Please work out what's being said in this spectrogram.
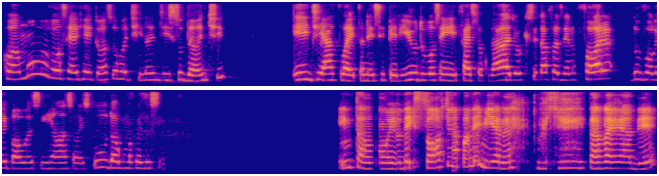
como você ajeitou a sua rotina de estudante e de atleta nesse período? Você faz faculdade ou o que você está fazendo fora do voleibol, assim, em relação ao estudo, alguma coisa assim? Então, eu dei sorte na pandemia, né? Porque estava EAD.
